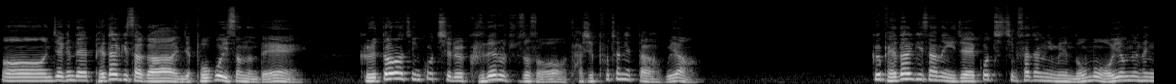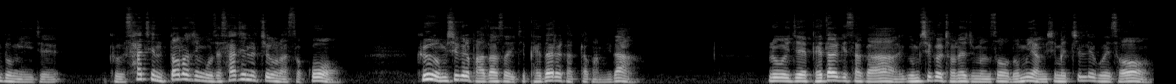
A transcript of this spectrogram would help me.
어, 이제 근데 배달 기사가 이제 보고 있었는데 그 떨어진 꼬치를 그대로 주워서 다시 포장했다 하고요. 그 배달 기사는 이제 꼬치집 사장님이 너무 어이없는 행동이 이제 그 사진 떨어진 곳에 사진을 찍어 놨었고 그 음식을 받아서 이제 배달을 갔다고 합니다. 그리고 이제 배달 기사가 음식을 전해주면서 너무 양심에 찔리고 해서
